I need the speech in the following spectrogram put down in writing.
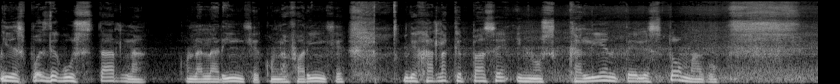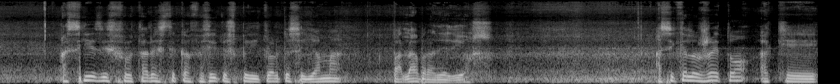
y después degustarla con la laringe, con la faringe, dejarla que pase y nos caliente el estómago Así es disfrutar este cafecito espiritual que se llama palabra de Dios. Así que los reto a que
